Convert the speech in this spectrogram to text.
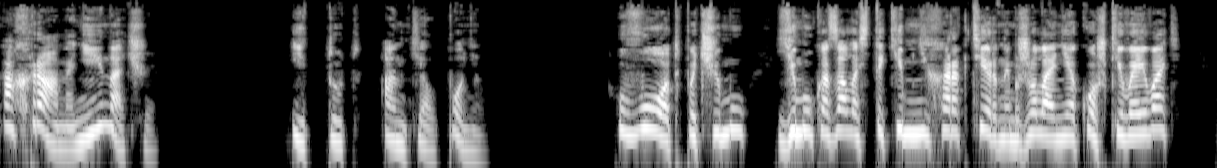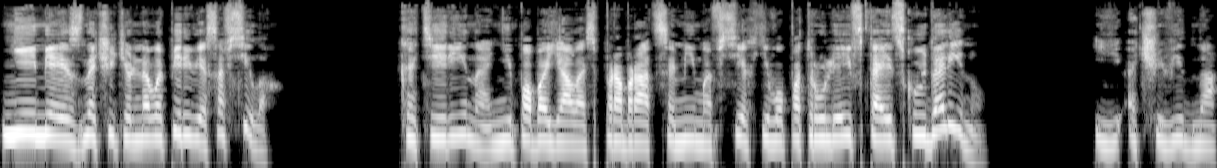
Охрана, не иначе. И тут Анкел понял. Вот почему ему казалось таким нехарактерным желание кошки воевать, не имея значительного перевеса в силах. Катерина не побоялась пробраться мимо всех его патрулей в Таицкую долину. И, очевидно,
